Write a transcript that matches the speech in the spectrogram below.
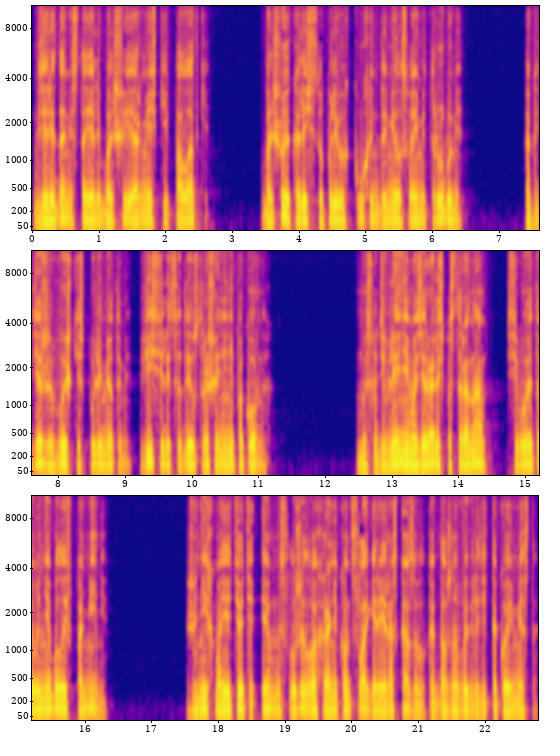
где рядами стояли большие армейские палатки, большое количество полевых кухонь дымило своими трубами, а где же вышки с пулеметами, виселицы для устрашения непокорных? Мы с удивлением озирались по сторонам, всего этого не было и в помине. Жених моей тети Эммы служил в охране концлагеря и рассказывал, как должно выглядеть такое место.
